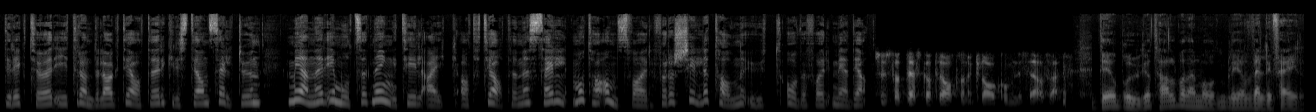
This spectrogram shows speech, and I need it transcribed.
Direktør i Trøndelag Teater, Christian Seltun, mener i motsetning til Eik at teatrene selv må ta ansvar for å skille tallene ut overfor media. Jeg synes at Det skal teatrene klare å kommunisere selv. Det å bruke tall på den måten blir veldig feil.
